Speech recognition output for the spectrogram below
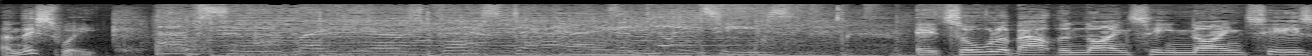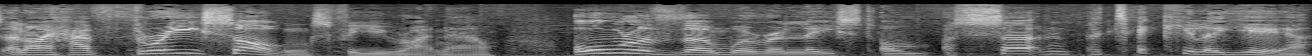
And this week, Absolute Radio's best decade. The 90s. It's all about the 1990s, and I have three songs for you right now. All of them were released on a certain particular year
